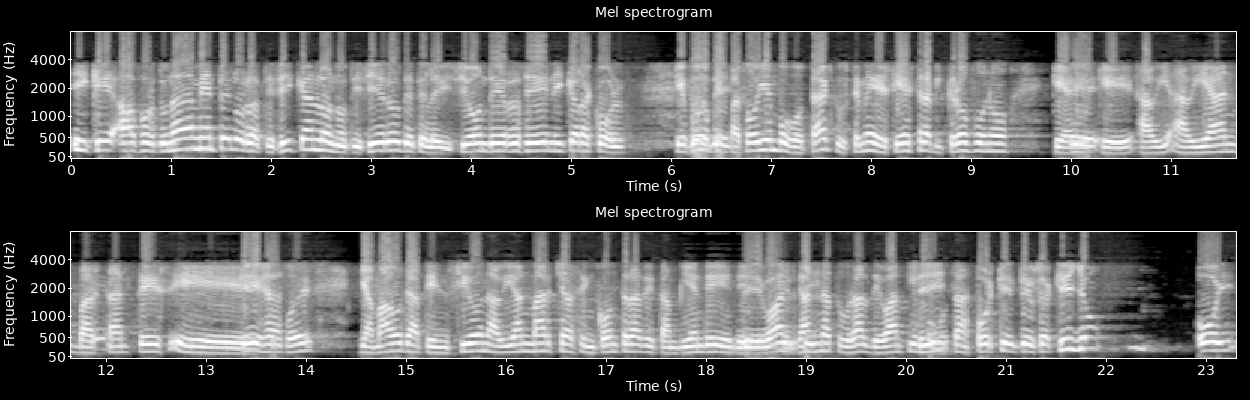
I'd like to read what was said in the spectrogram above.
y que afortunadamente lo ratifican los noticieros de televisión de RCN y Caracol. ¿Qué fue lo que pasó hoy en Bogotá? Que usted me decía extra micrófono que, eh, que había, habían bastantes eh, quejas. llamados de atención, habían marchas en contra de también de, del gas natural de Banti en Bogotá. Porque en Teusaquillo, hoy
